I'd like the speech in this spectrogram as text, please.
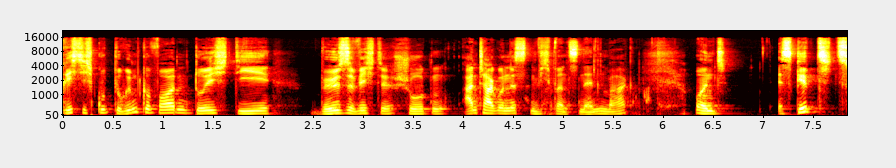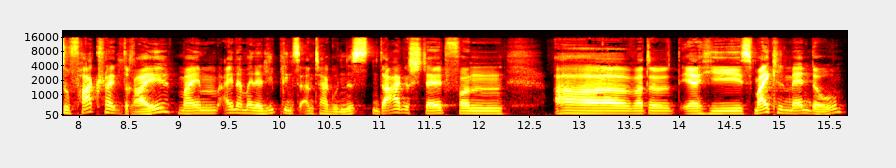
richtig gut berühmt geworden durch die Bösewichte, Schurken, Antagonisten, wie man es nennen mag. Und es gibt zu Far Cry 3, meinem, einer meiner Lieblingsantagonisten, dargestellt von, ah, warte, er hieß Michael Mando.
